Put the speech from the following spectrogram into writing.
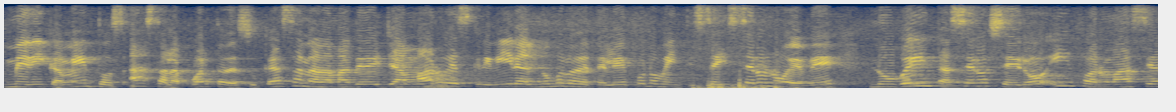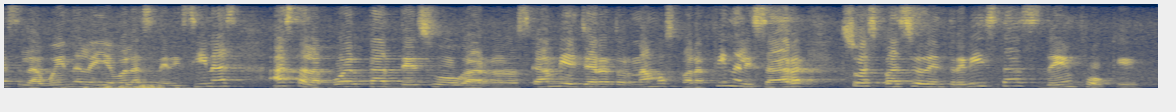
medicamentos hasta la puerta de su casa, nada más debe llamar o escribir al número de teléfono 2609-9000 y Farmacias La Buena le lleva las medicinas hasta la puerta de su hogar. No nos cambie, ya retornamos para finalizar su espacio de entrevistas de enfoque.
